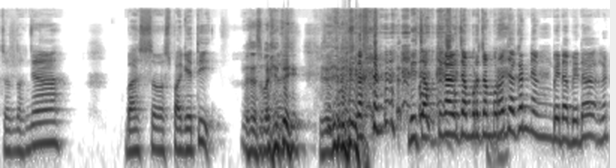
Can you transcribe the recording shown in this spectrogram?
Contohnya bakso spaghetti. bisa spaghetti. Bisa jadi. Kan dicam- tinggal dicampur-campur aja kan yang beda-beda kan.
